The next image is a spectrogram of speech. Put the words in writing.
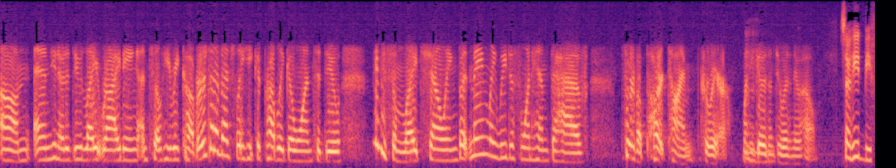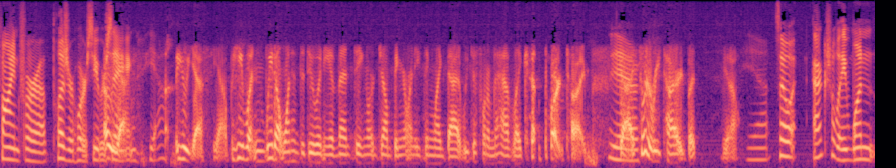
um, and you know, to do light riding until he recovers, and eventually he could probably go on to do maybe some light showing. But mainly, we just want him to have sort of a part-time career when he mm-hmm. goes into his new home. So he'd be fine for a pleasure horse, you were Oh, yeah. saying. Yeah. You, yes, yeah, but he wouldn't. We don't want him to do any eventing or jumping or anything like that. We just want him to have like a part-time Yeah. guy, sort of retired, but you know. Yeah. So actually, one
